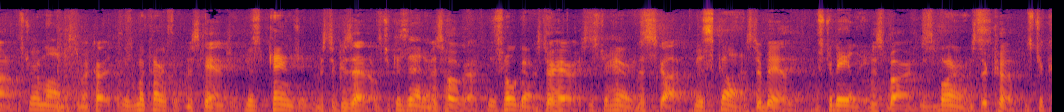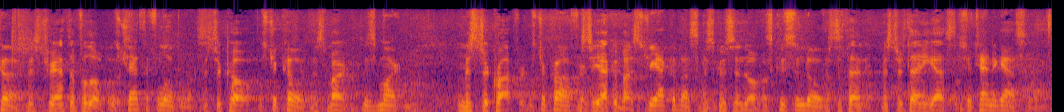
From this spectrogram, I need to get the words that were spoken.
Romano. Mr. Romano. Mr. McCarthy. Ms. McCarthy. Ms. Kanji. Ms. Kanjan. Mr. Gazzetto. Mr. Cazzetto. Ms. Hogarth. Ms. Hogarth. Mr. Harris. Mr. Harris. Ms. Scott. Ms. Scott. Mr. Bailey. Mr. Bailey. Ms. Barnes. Ms. Barnes. Mr. Cook. Mr. Cook. Ms. Trianthophilopoulos. Tranthopoulos. Mr. Coe. Mr. Coe. Ms. Martin. Ms. Martin. Mr. Crawford. Mr. Crawford. Mr. Yakubuski. Mr. Yakubuski. Ms. Kusindova. Ms. Kusindova. Mr. Thani, Mr. Thani Gaslin. Mr. Tanagaslan.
